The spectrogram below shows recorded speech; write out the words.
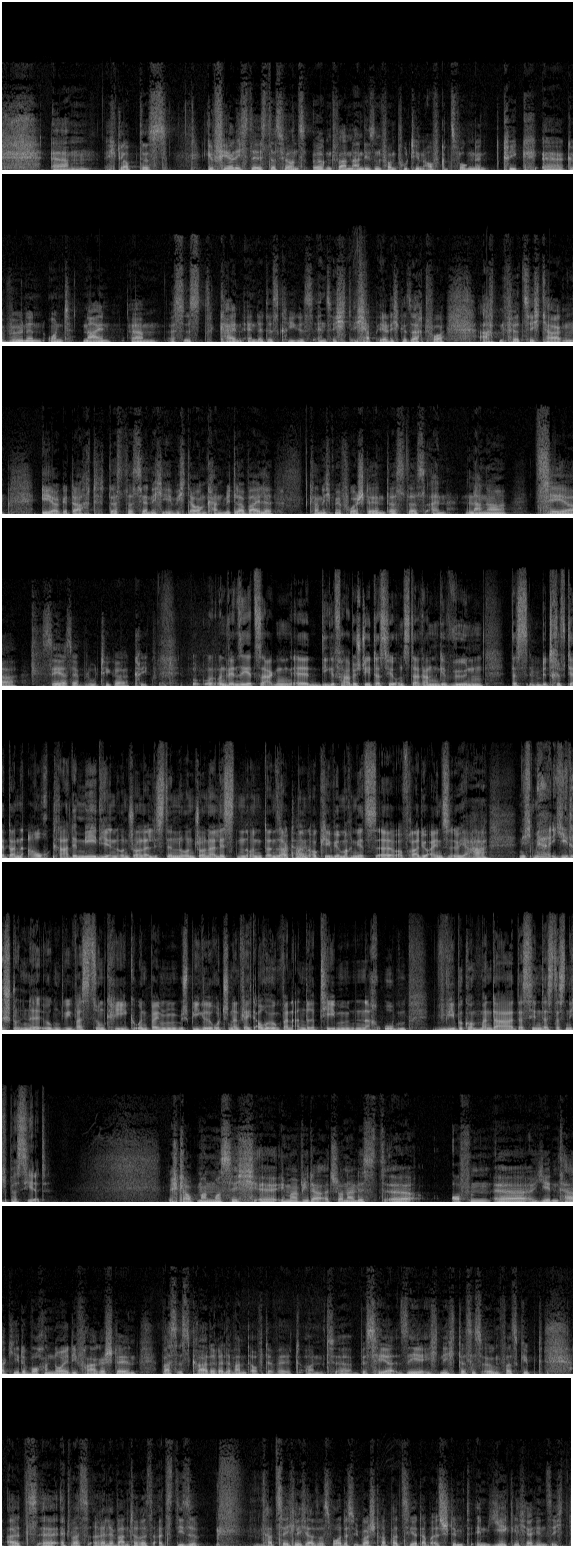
ähm, ich glaube, das Gefährlichste ist, dass wir uns irgendwann an diesen von Putin aufgezwungenen Krieg äh, gewöhnen und nein, ähm, es ist kein Ende des Krieges in Sicht. Ich habe ehrlich gesagt vor 48 Tagen eher gedacht, dass das ja nicht ewig dauern kann. Mittlerweile kann ich mir vorstellen, dass das ein langer, zäher, sehr, sehr blutiger Krieg wird. Und wenn Sie jetzt sagen, äh, die Gefahr besteht, dass wir uns daran gewöhnen, das mhm. betrifft ja dann auch gerade Medien und Journalistinnen und Journalisten. Und dann sagt Total. man, okay, wir machen jetzt äh, auf Radio 1, ja, nicht mehr jede Stunde irgendwie was zum Krieg und beim Spiegel rutschen dann vielleicht auch irgendwann andere Themen nach oben. Wie bekommt man da das hin, dass das nicht passiert? Ich glaube, man muss sich äh, immer wieder als Journalist äh, offen äh, jeden Tag, jede Woche neu die Frage stellen, was ist gerade relevant auf der Welt? Und äh, bisher sehe ich nicht, dass es irgendwas gibt als äh, etwas Relevanteres als diese tatsächlich, also das Wort ist überstrapaziert, aber es stimmt in jeglicher Hinsicht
